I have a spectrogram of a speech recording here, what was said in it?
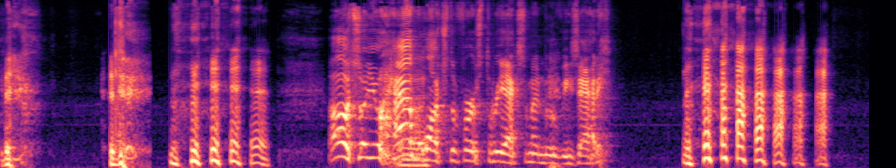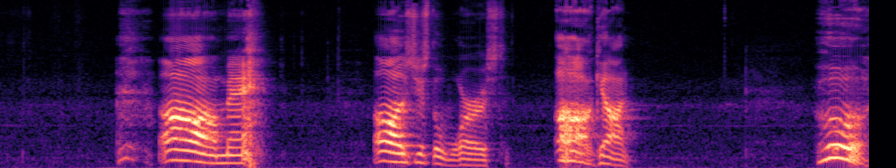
Oh, so you have watched the first three X Men movies, ati? Oh man. Oh, it's just the worst. Oh god. Whew.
